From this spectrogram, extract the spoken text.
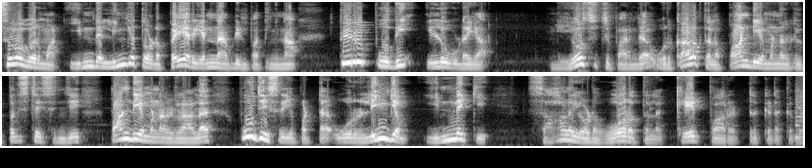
சிவபெருமான் இந்த லிங்கத்தோட பெயர் என்ன அப்படின்னு பாத்தீங்கன்னா திருப்பொதி இழுவுடையார். நீங்கள் யோசிச்சு பாருங்க. ஒரு காலத்தில் பாண்டிய மன்னர்கள் பிரதிஷ்டை செஞ்சு பாண்டிய மன்னர்களால் பூஜை செய்யப்பட்ட ஒரு லிங்கம் இன்னைக்கு சாலையோட ஓரத்துல கேட்பாரற்று கிடக்குது.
